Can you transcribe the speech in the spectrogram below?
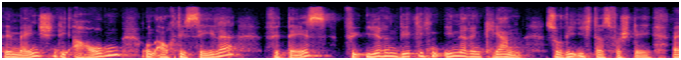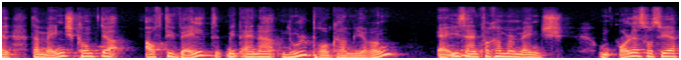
den Menschen die Augen und auch die Seele für das, für ihren wirklichen inneren Kern, so wie ich das verstehe. Weil der Mensch kommt ja auf die Welt mit einer Nullprogrammierung. Er mhm. ist einfach einmal Mensch. Und alles, was wir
